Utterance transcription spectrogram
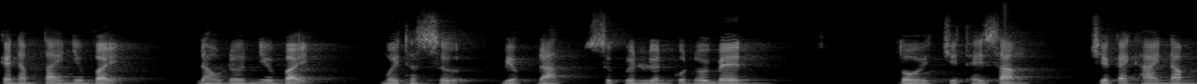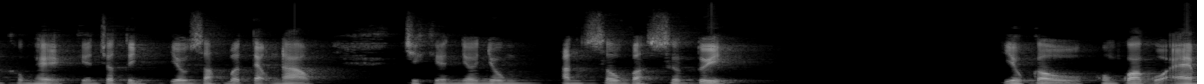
Cái nắm tay như vậy Đau đớn như vậy Mới thật sự biểu đạt sự quyến luyến của đôi bên. Tôi chỉ thấy rằng chia cách hai năm không hề khiến cho tình yêu giảm bớt tẹo nào, chỉ khiến nhớ nhung ăn sâu vào xương tủy. Yêu cầu hôm qua của em,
